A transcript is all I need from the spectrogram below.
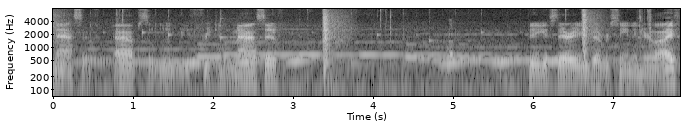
massive. Absolutely freaking massive biggest area you've ever seen in your life.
